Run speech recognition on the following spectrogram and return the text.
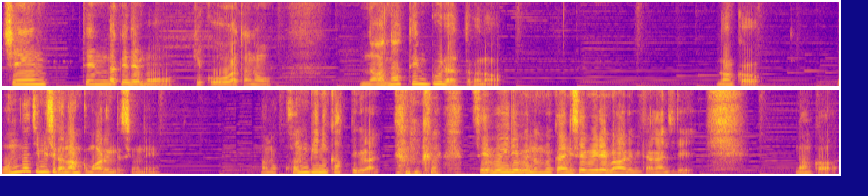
チェーン店だけでも結構大型の7店舗ぐらいあったかな。なんか、同じ店が何個もあるんですよね。あの、コンビニかってぐらい。なんか、セブンイレブンの向かいにセブンイレブンあるみたいな感じで、なんか、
